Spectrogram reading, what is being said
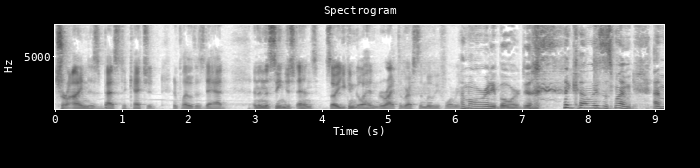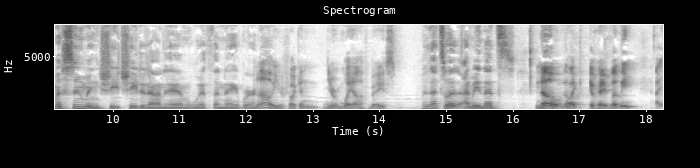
trying his best to catch it and play with his dad and then the scene just ends so you can go ahead and write the rest of the movie for me I'm already bored. Come, this is my. I'm assuming she cheated on him with a neighbor. no you're fucking you're way off base That's what I mean. That's No, like okay, let me. I,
